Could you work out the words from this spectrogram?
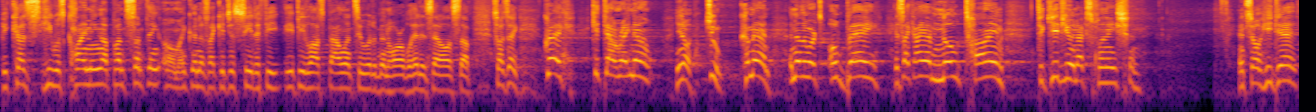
because he was climbing up on something. Oh my goodness, I could just see it. If he, if he lost balance, it would have been horrible. Hit his head, all this stuff. So I was like, Greg, get down right now. You know, Jew, command. In other words, obey. It's like I have no time to give you an explanation. And so he did.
